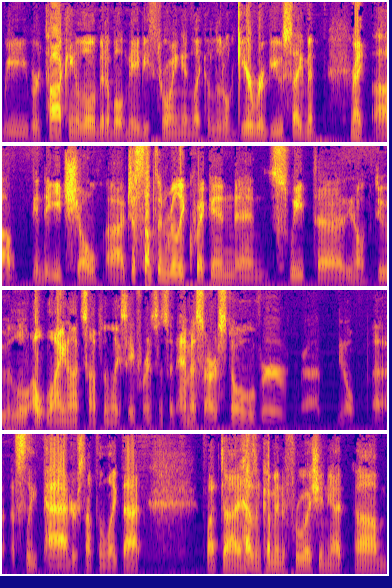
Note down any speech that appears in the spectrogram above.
we were talking a little bit about maybe throwing in like a little gear review segment, right, uh, into each show. Uh, just something really quick and and sweet. To, you know, do a little outline on something like, say, for instance, an MSR stove or uh, you know uh, a sleep pad or something like that. But uh, it hasn't come into fruition yet. Um,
